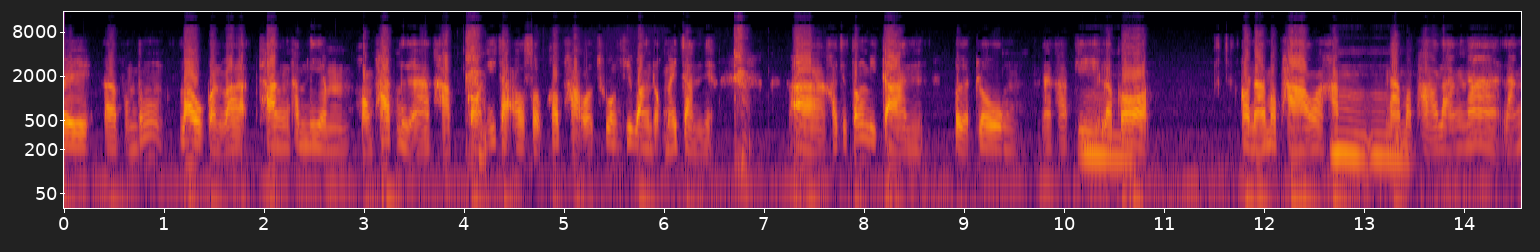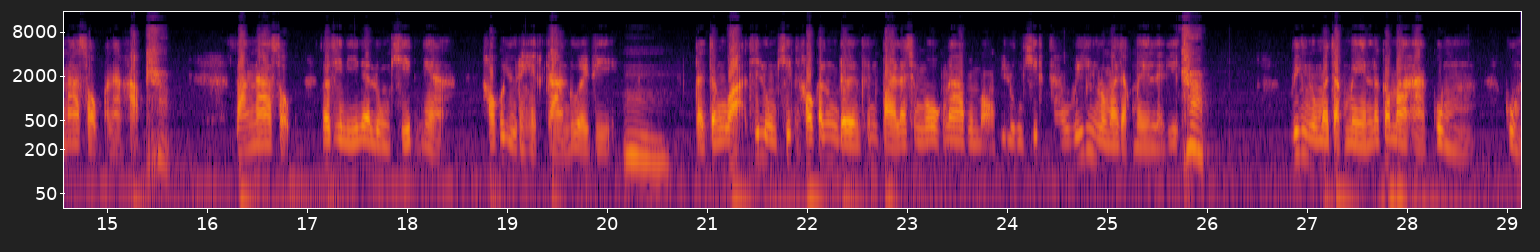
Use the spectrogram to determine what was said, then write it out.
ยเอ่อผมต้องเล่าก่อนว่าทางธรรมเนียมของภาคเหนือครับ ก่อนที่จะเอาศพเข้าเผาช่วงที่วางดอกไม้จันทร์เนี่ยครับอ่าเขาจะต้องมีการเปิดโลงนะครับ พี่อืมแล้วก็เอาน้ำมะพร้าวอะครับอืมอืมน้ำมะพร้าวล้างหน้า ล้างหน้าศพอะนะครับครับล้างหน้าศพ แล้วทีนี้เนี่ยลุงคิดเนี่ย เขาก็อยู่ในเหตุการณ์ด้วยพี่ อืมแต่จังหวะที่ลุงคิดเขากำลังเดินขึ้นไปแล้วชะโงกหน้าไปมองพี่ลุงคิดเขาวิ่งลงมาจากเมนเลยพี่ครับ วิ่งลงมาจากเมนแล้วก็มาหากลุ่ม กลุ่ม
